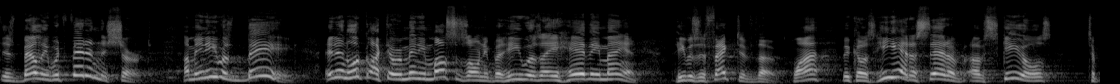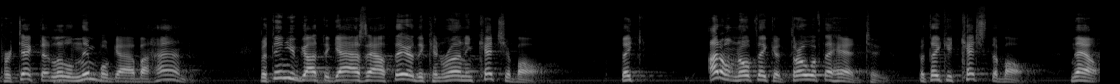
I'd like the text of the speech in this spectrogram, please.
his belly would fit in the shirt. I mean, he was big. It didn't look like there were many muscles on him, but he was a heavy man. He was effective, though. Why? Because he had a set of, of skills to protect that little nimble guy behind him. But then you've got the guys out there that can run and catch a ball. They, I don't know if they could throw if they had to, but they could catch the ball. Now,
